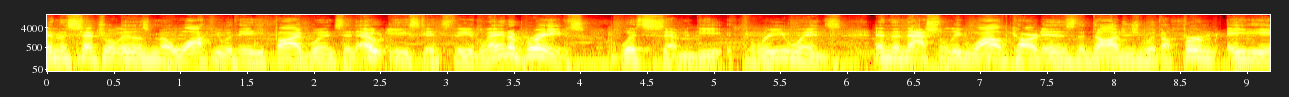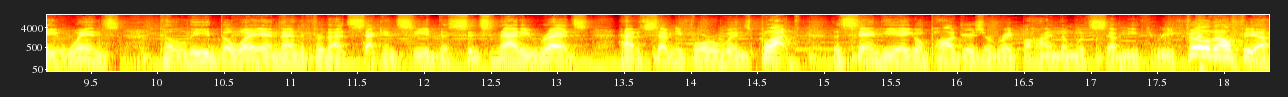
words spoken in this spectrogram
In the Central, it is Milwaukee with 85 wins, and out east, it's the Atlanta Braves with 73 wins. And the National League wild card, it is the Dodgers with a firm 88 wins to lead the way, and then for that second seed, the Cincinnati Reds have 74 wins, but the San Diego Padres are right behind them with 73. Philadelphia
